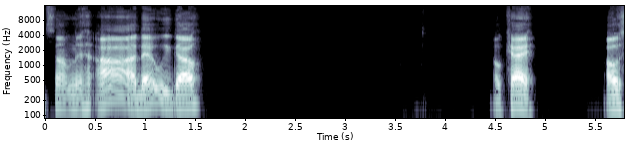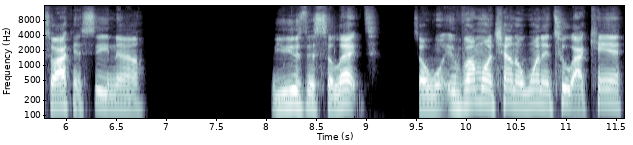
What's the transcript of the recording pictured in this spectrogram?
something. Ah, there we go. Okay. Oh, so I can see now. You use the select. So if I'm on channel one and two, I can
